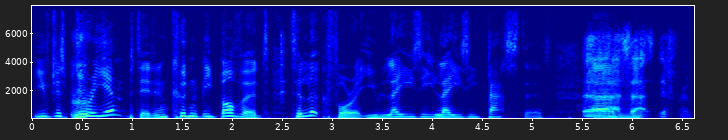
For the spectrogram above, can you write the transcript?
You've just Mhm. preempted and couldn't be bothered to look for it. You lazy, lazy bastard. Uh, Um, so that's different.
